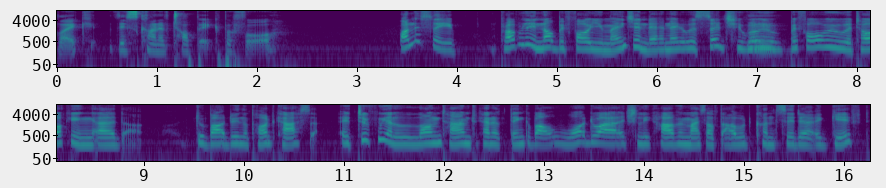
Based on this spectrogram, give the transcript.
like, this kind of topic before? Honestly, probably not before you mentioned it. And it was such, mm. we, before we were talking uh, about doing the podcast, it took me a long time to kind of think about what do I actually have in myself that I would consider a gift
